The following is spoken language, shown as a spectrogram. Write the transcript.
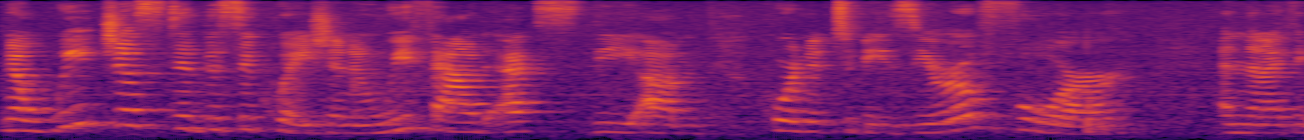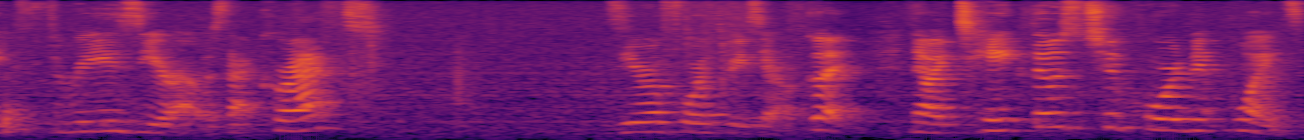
Now we just did this equation and we found x, the um, coordinate to be 0, 4, and then I think 3, 0. Is that correct? 0, 4, 3, 0. Good. Now I take those two coordinate points,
